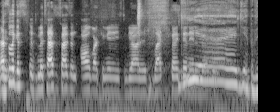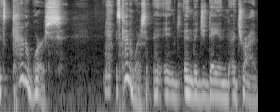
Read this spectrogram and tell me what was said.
I feel like it's, it's metastasized in all of our communities. To be honest, Black Hispanic and Yeah, yeah, but it's kind of worse. It's kind of worse in, in in the Judean uh, tribe.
